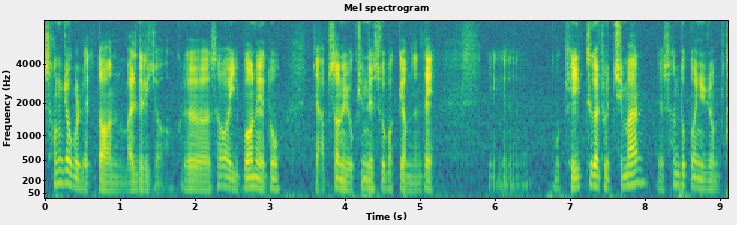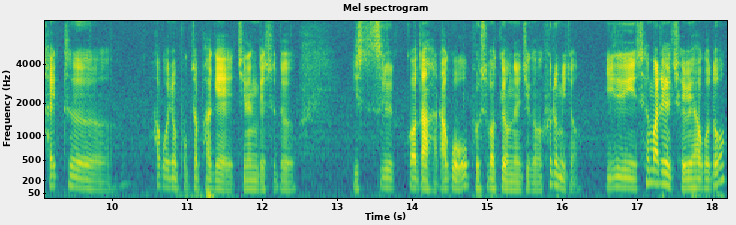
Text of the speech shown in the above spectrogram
성적을 냈던 말들이죠. 그래서 이번에도 앞선을 욕심낼 수밖에 없는데 뭐 게이트가 좋지만 선두권이 좀 타이트하고 좀 복잡하게 진행될 수도 있을 거다라고 볼 수밖에 없는 지금 흐름이죠. 이 세 마리를 제외하고도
